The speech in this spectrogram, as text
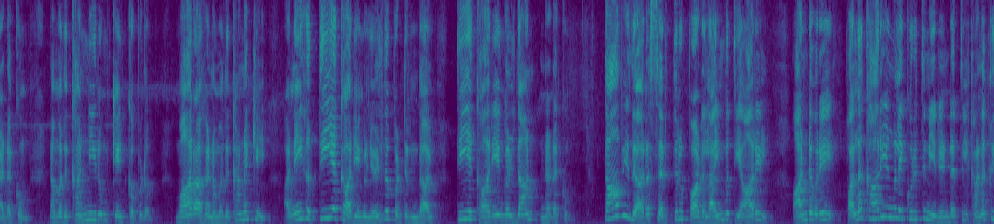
நடக்கும். நமது கண்ணீரும் கேட்கப்படும். மாறாக நமது கணக்கில் அநேக தீய காரியங்கள் எழுதப்பட்டிருந்தால் தீய காரியங்கள் தான் நடக்கும். தாவீது அரசர் திருப்பாடல் ஐம்பத்தி ஆறில் ஆண்டவரே பல காரியங்களை குறித்து நீர் என்னிடத்தில் கணக்கு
